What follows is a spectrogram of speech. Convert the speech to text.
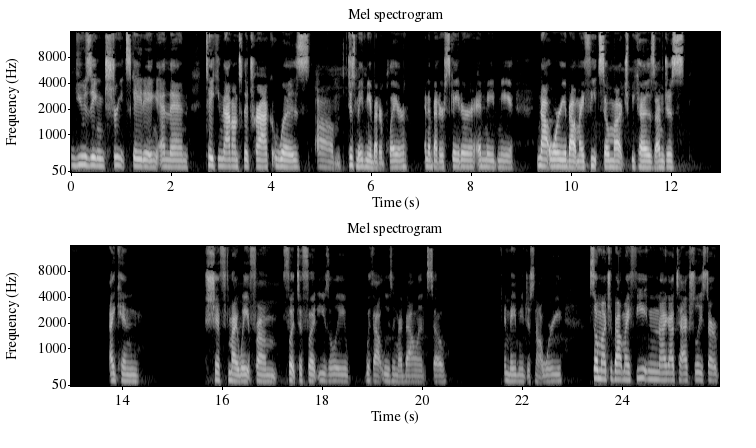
using street skating and then taking that onto the track was um, just made me a better player and a better skater and made me not worry about my feet so much because I'm just I can shift my weight from foot to foot easily without losing my balance. So it made me just not worry so much about my feet and I got to actually start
